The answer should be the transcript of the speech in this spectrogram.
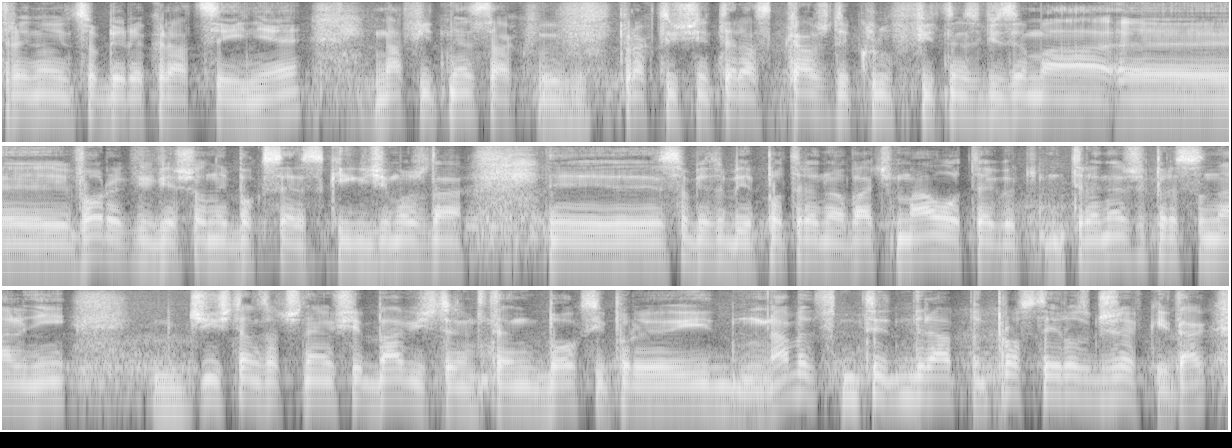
trenując sobie rekreacyjnie. Na fitnessach praktycznie teraz każdy klub fitness widzę ma e, worek wywieszony bokserski, gdzie można e, sobie sobie potrenować. Mało tego, trenerzy personalni gdzieś tam zaczynają się bawić ten, ten boks i, i nawet dla prostej rozgrzewki, tak?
